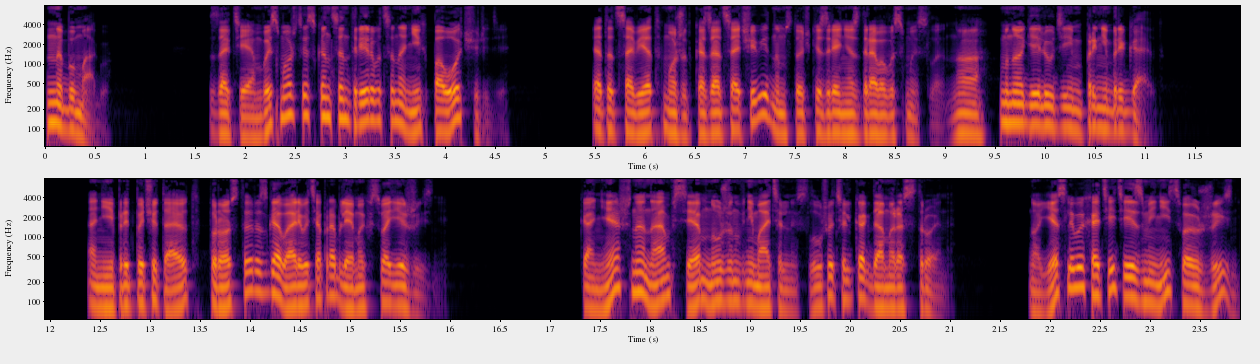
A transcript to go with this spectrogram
на бумагу. Затем вы сможете сконцентрироваться на них по очереди, этот совет может казаться очевидным с точки зрения здравого смысла, но многие люди им пренебрегают. Они предпочитают просто разговаривать о проблемах в своей жизни. Конечно, нам всем нужен внимательный слушатель, когда мы расстроены. Но если вы хотите изменить свою жизнь,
